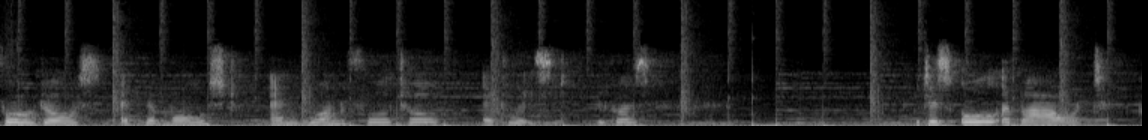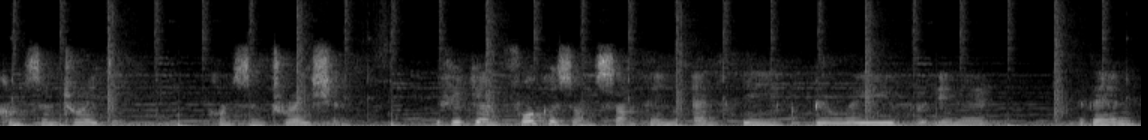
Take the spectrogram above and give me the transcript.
photos at the most and one photo at least because it is all about concentrating concentration. If you can focus on something and think believe in it then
